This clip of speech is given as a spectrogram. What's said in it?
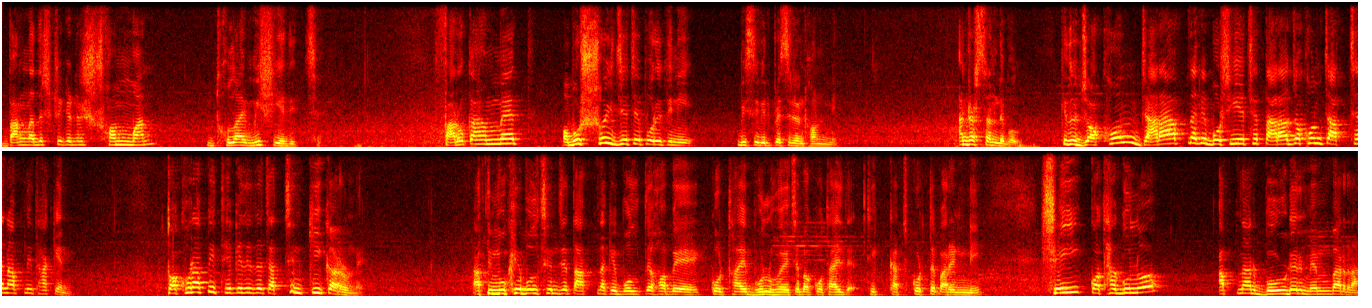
বাংলাদেশ ক্রিকেটের সম্মান ধুলায় মিশিয়ে দিচ্ছে। ফারুক আহমেদ অবশ্যই যেচে পড়ে তিনি বিসিবির প্রেসিডেন্ট হননি। আন্ডারস্ট্যান্ডেবল কিন্তু যখন যারা আপনাকে বসিয়েছে, তারা যখন চাচ্ছেন আপনি থাকেন, তখন আপনি থেকে যেতে চাচ্ছেন কি কারণে? আপনি মুখে বলছেন যে তা আপনাকে বলতে হবে, কোথায় ভুল হয়েছে বা কোথায় ঠিক কাজ করতে পারেননি। সেই কথাগুলো আপনার বোর্ডের মেম্বাররা,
